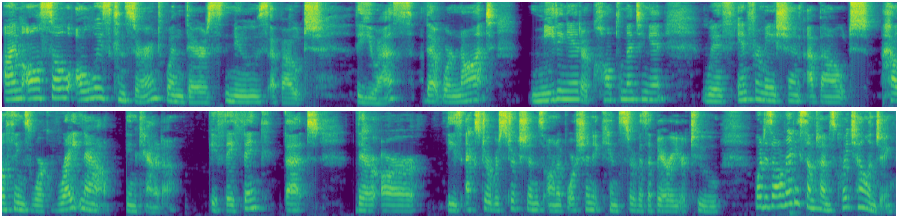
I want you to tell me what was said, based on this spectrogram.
I'm also always concerned when there's news about the US that we're not meeting it or complementing it with information about how things work right now in Canada. If they think that there are these extra restrictions on abortion, it can serve as a barrier to what is already sometimes quite challenging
